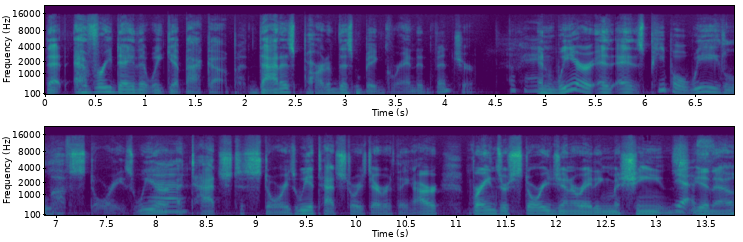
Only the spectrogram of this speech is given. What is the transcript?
That every day that we get back up, that is part of this big grand adventure. Okay. And we are, as, as people, we love stories. We are attached to stories. We attach stories to everything. Our brains are story generating machines, Yes. you know?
